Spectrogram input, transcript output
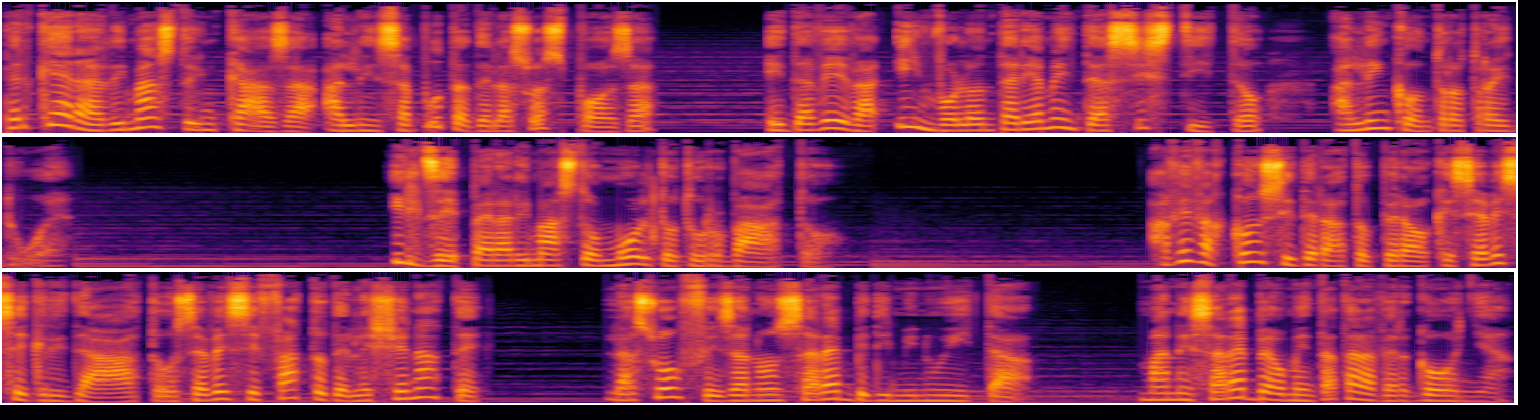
perché era rimasto in casa all'insaputa della sua sposa ed aveva involontariamente assistito all'incontro tra i due. Il Zeppa era rimasto molto turbato, Aveva considerato però che se avesse gridato o se avesse fatto delle scenate, la sua offesa non sarebbe diminuita, ma ne sarebbe aumentata la vergogna.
